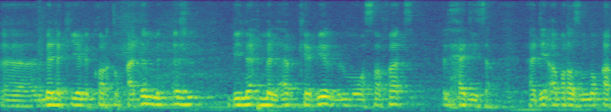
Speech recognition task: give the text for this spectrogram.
الملكية لكرة القدم من أجل بناء ملعب كبير بالمواصفات الحديثة. هذه أبرز النقاط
